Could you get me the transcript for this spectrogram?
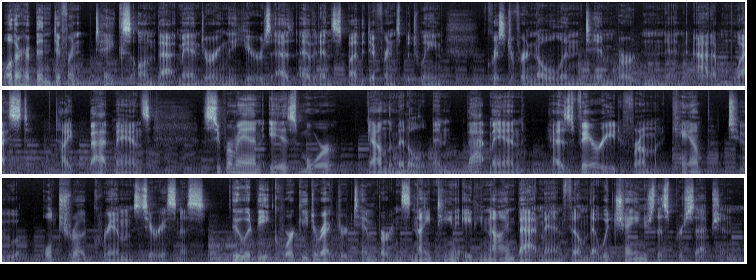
while there have been different takes on Batman during the years, as evidenced by the difference between Christopher Nolan, Tim Burton, and Adam West type Batmans, Superman is more down the middle, and Batman has varied from camp to ultra grim seriousness. It would be quirky director Tim Burton's 1989 Batman film that would change this perception.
